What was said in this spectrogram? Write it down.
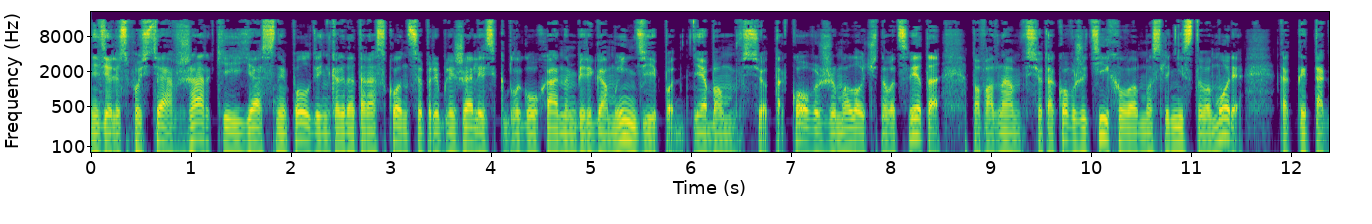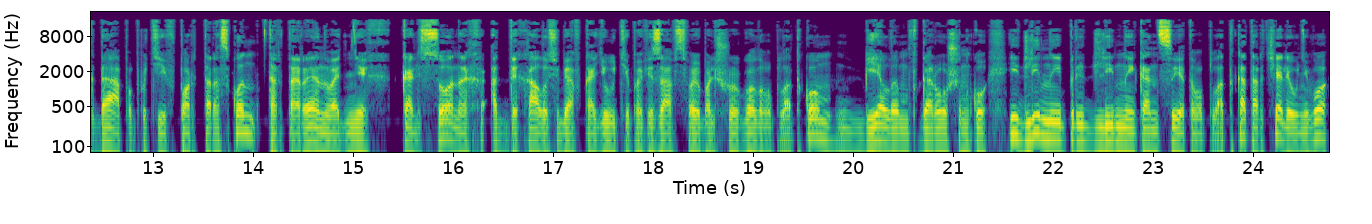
Неделю спустя, в жаркий и ясный полдень, когда тарасконцы приближались к благоуханным берегам Индии под небом все такого же молочного цвета, по волнам все такого же тихого маслянистого моря, как и тогда по пути в порт Тараскон, Тартарен в одних кальсонах отдыхал у себя в каюте, повязав свою большую голову платком, белым в горошинку, и длинные-предлинные концы этого платка торчали у него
